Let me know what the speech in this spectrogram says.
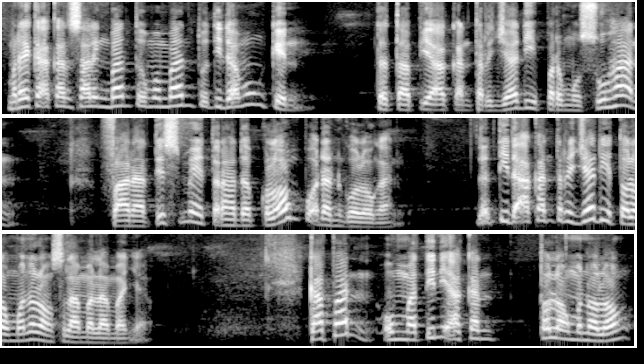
Mereka akan saling bantu membantu, tidak mungkin. Tetapi akan terjadi permusuhan, fanatisme terhadap kelompok dan golongan. Dan tidak akan terjadi tolong menolong selama-lamanya. Kapan umat ini akan tolong menolong?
